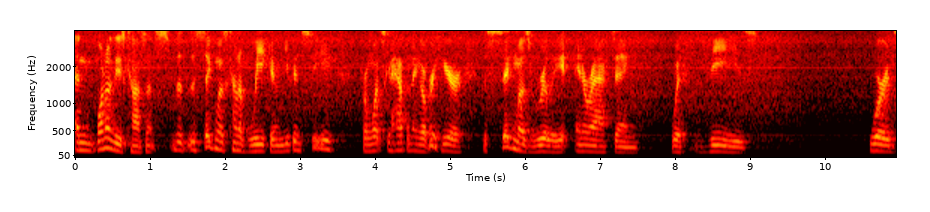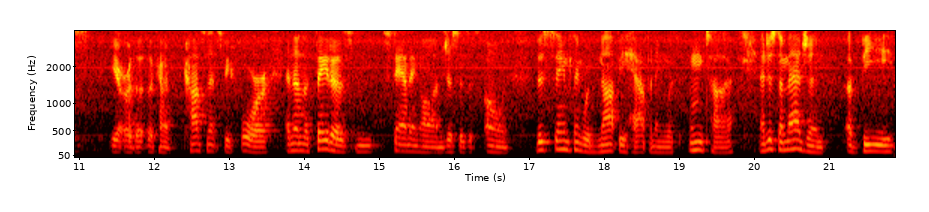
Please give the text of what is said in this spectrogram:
And one of these constants, the, the sigma is kind of weak, and you can see from what's happening over here, the sigma is really interacting with these words or the, the kind of consonants before, and then the theta is standing on just as its own. This same thing would not be happening with umtai. And just imagine a B,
